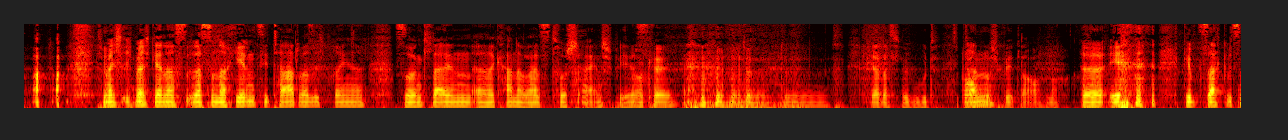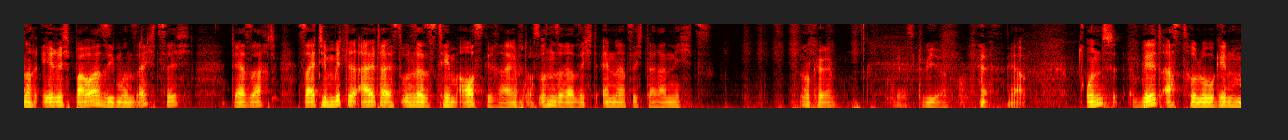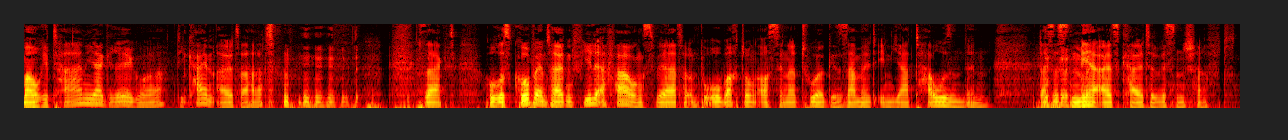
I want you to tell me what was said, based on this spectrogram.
möchte, ich möchte gerne, dass, dass du nach jedem Zitat, was ich bringe, so einen kleinen äh, Karnevalstusch einspielst. Okay. Ja, das wäre gut. Das brauchen Dann- wir später auch noch. Äh, gibt's, sagt, gibt's noch Erich Bauer, 67, der sagt, seit dem Mittelalter ist unser System ausgereift. Aus unserer Sicht ändert sich daran nichts. Okay. Erst wir. Ja. Und Bildastrologin Mauritania Gregor, die kein Alter hat, sagt, Horoskope enthalten viele Erfahrungswerte und Beobachtungen aus der Natur, gesammelt in Jahrtausenden. Das ist mehr als kalte Wissenschaft.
